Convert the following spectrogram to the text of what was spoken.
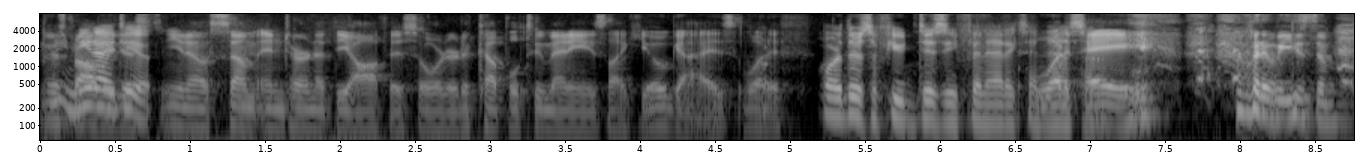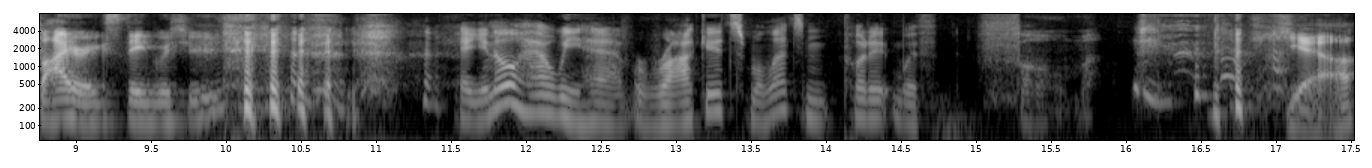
There's neat probably idea. just you know some intern at the office ordered a couple too many. He's like, "Yo, guys, what if Or there's a few Disney fanatics at what if hey, what if we use some fire extinguishers?" Hey, you know how we have rockets? Well, let's put it with foam. yeah.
